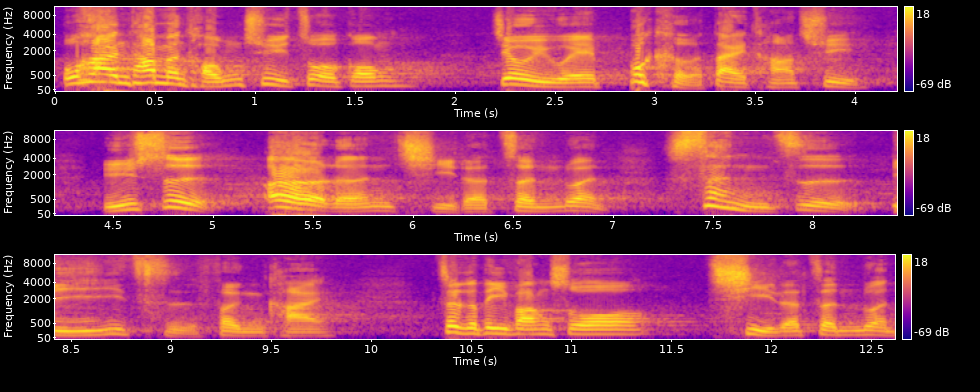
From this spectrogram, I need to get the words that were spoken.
不和他们同去做工，就以为不可带他去，于是二人起了争论，甚至彼此分开。这个地方说。起了争论，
